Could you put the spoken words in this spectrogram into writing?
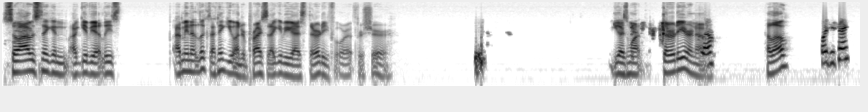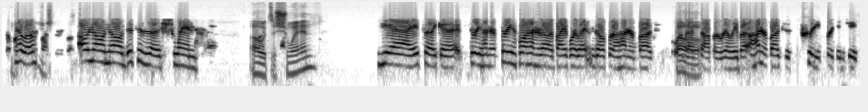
So I was thinking I'll give you at least. I mean, it looks. I think you underpriced it. I give you guys thirty for it for sure. You guys want thirty or no? Hello? Hello? What'd you say? Hello. Oh no, no. This is a Schwinn. Oh, it's a Schwinn. Yeah, it's like a three hundred, three or four hundred dollar bike. We're letting go for a hundred bucks, or Oh. best offer really, but a hundred bucks is pretty freaking cheap.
